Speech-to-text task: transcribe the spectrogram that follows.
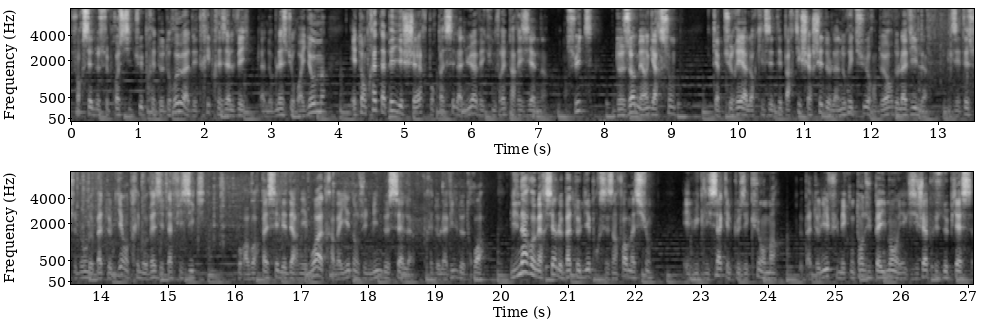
forcées de se prostituer près de Dreux à des prix élevés, la noblesse du royaume étant prête à payer cher pour passer la nuit avec une vraie Parisienne. Ensuite, deux hommes et un garçon, capturés alors qu'ils étaient partis chercher de la nourriture en dehors de la ville. Ils étaient selon le batelier en très mauvais état physique, pour avoir passé les derniers mois à travailler dans une mine de sel, près de la ville de Troyes. Lina remercia le batelier pour ses informations, et lui glissa quelques écus en main. Le batelier fut mécontent du paiement et exigea plus de pièces,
